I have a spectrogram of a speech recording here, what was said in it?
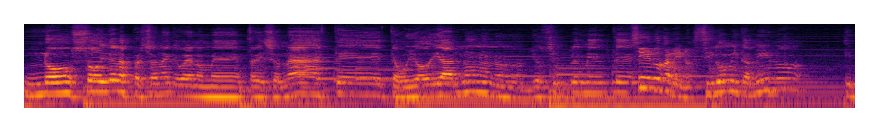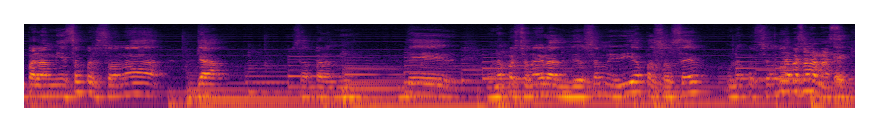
no soy de las personas que, bueno, me traicionaste, te voy a odiar. No, no, no, no. Yo simplemente Sigue tu camino. sigo mi camino y para mí esa persona ya, o sea, para mí de una persona grandiosa en mi vida pasó a ser una persona, Una persona más. X.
